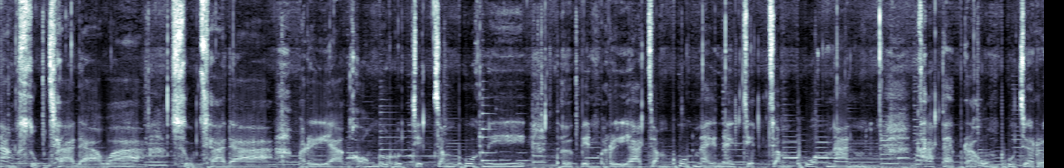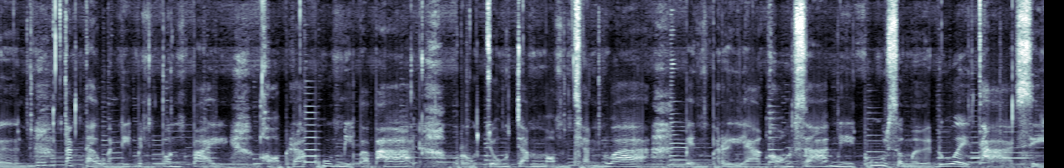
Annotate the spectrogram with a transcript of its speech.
นางสุชาดาว่า สุชาดา ภรยาของบุรุษเจ็ดจำพวกนี้ เธอเป็นภรยาจำพวกไหนในเจ็ดจำพวกนั้นข้าแต่พระองค์ผู้เจริญ ตั้งแต่วันนี้เป็นต้นไป ขอพระผู้มีพระภาคโปรดจงจำมอมฉันว่า เป็นภรรยาของสามีผู้เสมอด้วยทาสี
